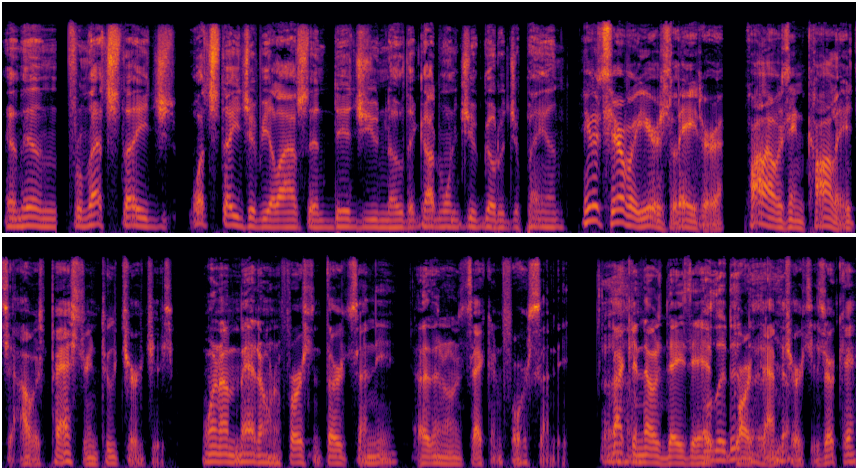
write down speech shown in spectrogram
And then from that stage, what stage of your life then did you know that God wanted you to go to Japan? It was several years later. While I was in college, I was pastoring two churches. One of them met on the first and third Sunday, other than on the second and fourth Sunday. Back in those days, they had they part-time yeah. churches, okay?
